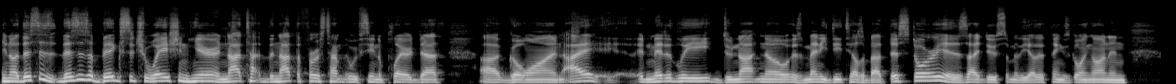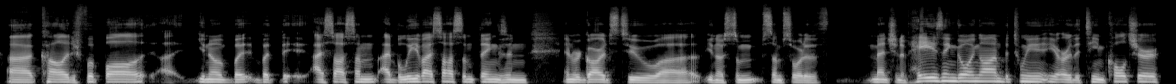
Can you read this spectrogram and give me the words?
you know this is this is a big situation here and not t- not the first time that we've seen a player death uh, go on. I admittedly do not know as many details about this story as i do some of the other things going on in uh, college football. Uh, you know but but th- i saw some i believe i saw some things in in regards to uh, you know some some sort of mention of hazing going on between or the team culture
